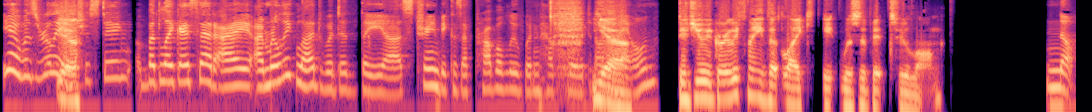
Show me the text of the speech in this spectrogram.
yeah, it was really Yeah. interesting. But like I said, I I'm really glad we did the uh, stream because I probably wouldn't have played it on Yeah. my own. did you agree with me that like it was a bit too long? No,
